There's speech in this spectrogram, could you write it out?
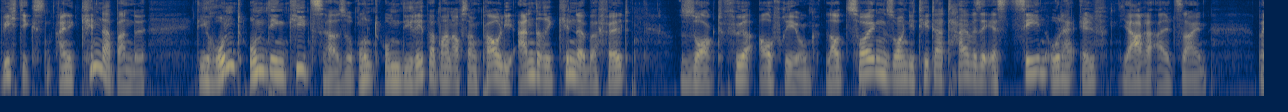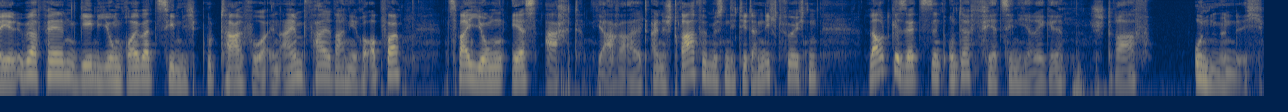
wichtigsten. Eine Kinderbande, die rund um den Kiez, also rund um die Reeperbahn auf St. Pauli, andere Kinder überfällt, sorgt für Aufregung. Laut Zeugen sollen die Täter teilweise erst zehn oder elf Jahre alt sein. Bei ihren Überfällen gehen die jungen Räuber ziemlich brutal vor. In einem Fall waren ihre Opfer zwei Jungen erst acht Jahre alt. Eine Strafe müssen die Täter nicht fürchten. Laut Gesetz sind unter 14-Jährige strafunmündig.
